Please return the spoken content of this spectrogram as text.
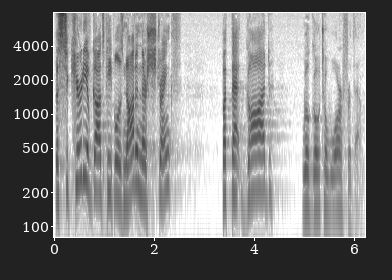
the security of God's people is not in their strength, but that God will go to war for them.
